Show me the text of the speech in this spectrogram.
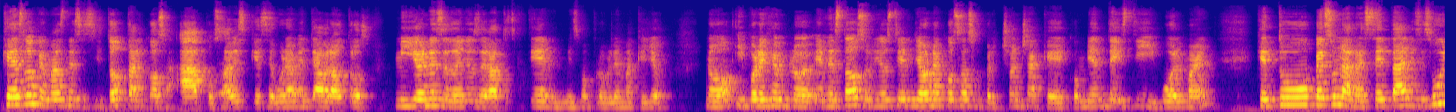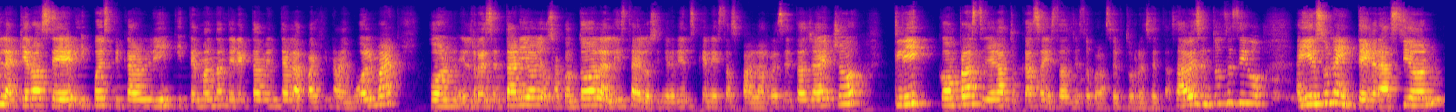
¿Qué es lo que más necesito? Tal cosa. Ah, pues sabes que seguramente habrá otros millones de dueños de gatos que tienen el mismo problema que yo, ¿no? Y por ejemplo, en Estados Unidos tienen ya una cosa súper choncha que conviene Tasty y Walmart, que tú ves una receta dices, uy, la quiero hacer y puedes picar un link y te mandan directamente a la página de Walmart con el recetario, o sea, con toda la lista de los ingredientes que necesitas para las recetas ya hecho, clic, compras, te llega a tu casa y estás listo para hacer tu receta, ¿sabes? Entonces digo, ahí es una integración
